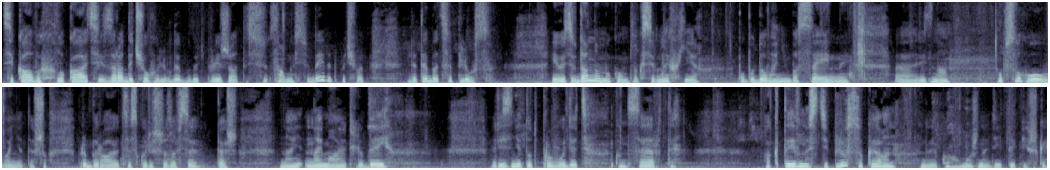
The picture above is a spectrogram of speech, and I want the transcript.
цікавих локацій, заради чого люди будуть приїжджати саме сюди відпочивати, для тебе це плюс. І ось в даному комплексі в них є побудовані басейни, е, різне обслуговування, те, що прибираються, скоріше за все, теж наймають людей. Різні тут проводять концерти, активності, плюс океан, до якого можна дійти пішки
